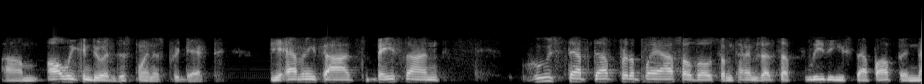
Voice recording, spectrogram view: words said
Um, all we can do at this point is predict. Do you have any thoughts based on who stepped up for the playoffs? Although sometimes that's a fleeting step up and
